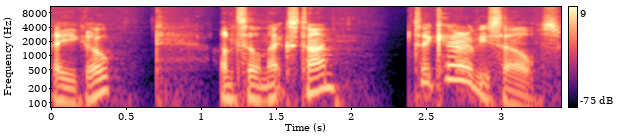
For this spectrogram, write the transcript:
There you go. Until next time, take care of yourselves.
